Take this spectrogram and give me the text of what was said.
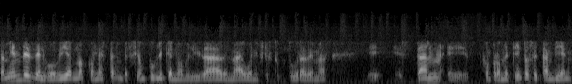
También desde el gobierno, con esta inversión pública en movilidad, en agua, en infraestructura, además, eh, están eh, comprometiéndose también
